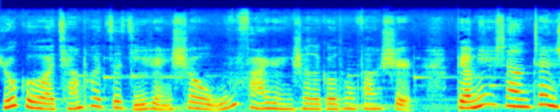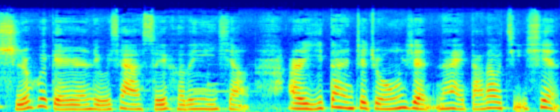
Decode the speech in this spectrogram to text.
如果强迫自己忍受无法忍受的沟通方式，表面上暂时会给人留下随和的印象，而一旦这种忍耐达到极限，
